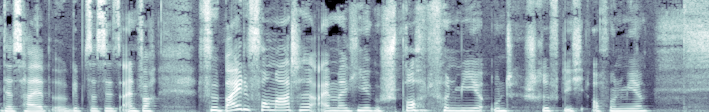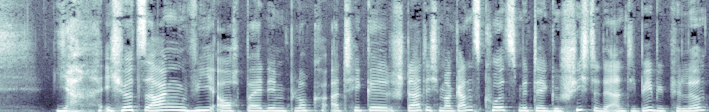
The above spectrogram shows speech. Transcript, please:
Deshalb äh, gibt es das jetzt einfach für beide Formate einmal hier gesprochen von mir und schriftlich auch von mir. Ja, ich würde sagen, wie auch bei dem Blogartikel, starte ich mal ganz kurz mit der Geschichte der Antibabypille.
